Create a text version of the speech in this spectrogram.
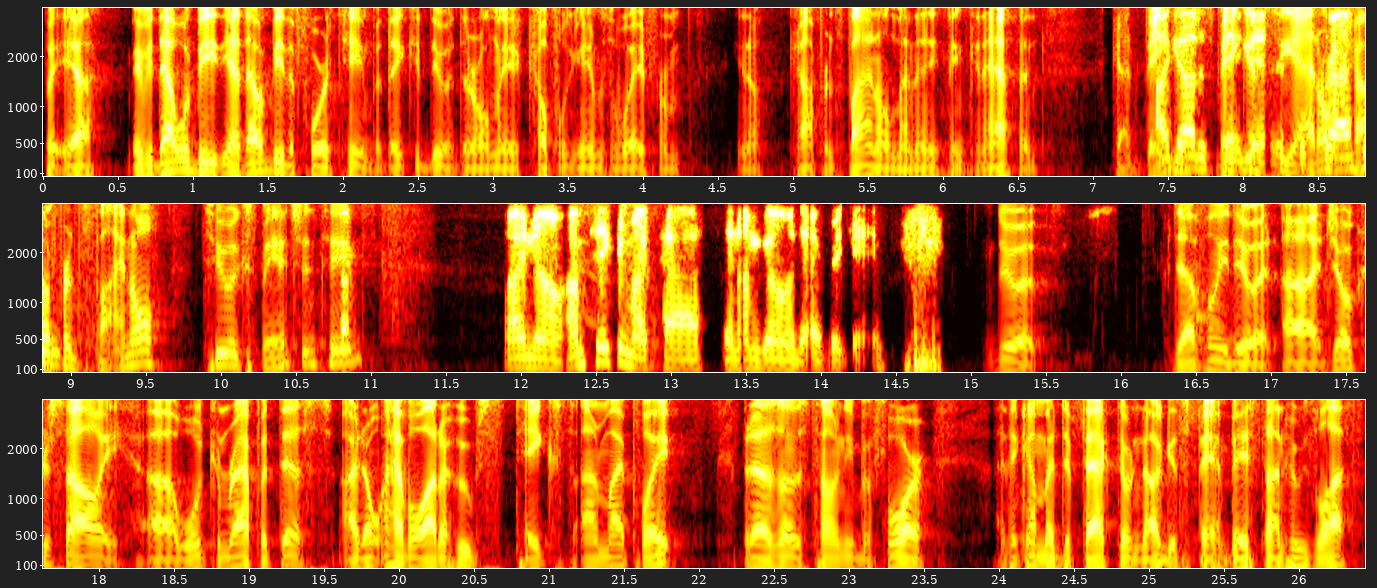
But yeah, maybe that would be yeah that would be the fourth team, but they could do it. They're only a couple games away from you know conference final, and then anything can happen. Got gotta Vegas, say, man, Vegas, Seattle Kraken- conference final, two expansion teams. I know. I'm taking my pass and I'm going to every game. Do it. Definitely do it. Uh, Joe Crisalli, uh, we can wrap with this. I don't have a lot of hoops takes on my plate, but as I was telling you before, I think I'm a de facto Nuggets fan based on who's left.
